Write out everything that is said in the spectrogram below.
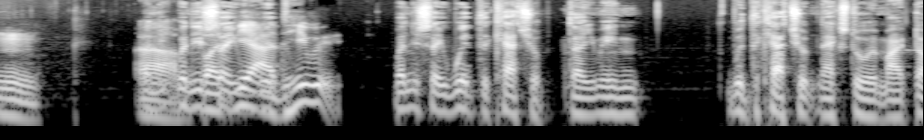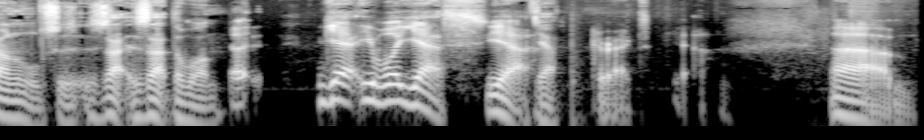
Mm. When you- Uh, when you say yeah, with- he w- When you say with the ketchup, do you mean with the ketchup next door at McDonald's? Is, is that is that the one? Yeah. Well, yes. Yeah. Yeah. Correct. Yeah. Um.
